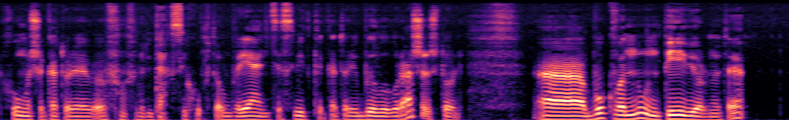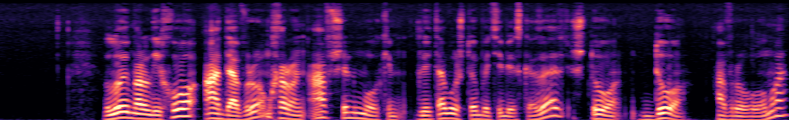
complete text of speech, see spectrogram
Хумыша, которая в редакции в том варианте свитка, который был у Раши, что ли, э, буква нун перевернутая. Лой марлихо адавром харон авшель моким. Для того, чтобы тебе сказать, что до Аврома,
